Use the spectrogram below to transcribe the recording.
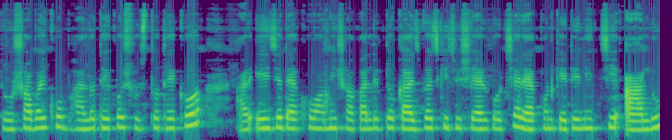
তো সবাই খুব ভালো থেকো, সুস্থ থেকো। আর এই যে দেখো, আমি সকালে তো কাজবাজ কিছু শেয়ার করছি। আর এখন কেটে নিচ্ছি আলু।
